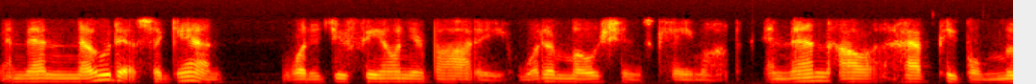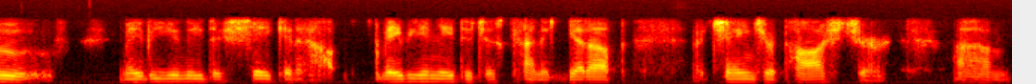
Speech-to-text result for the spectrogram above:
And then notice again, what did you feel in your body? What emotions came up? And then I'll have people move. Maybe you need to shake it out. Maybe you need to just kind of get up, or change your posture, um,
